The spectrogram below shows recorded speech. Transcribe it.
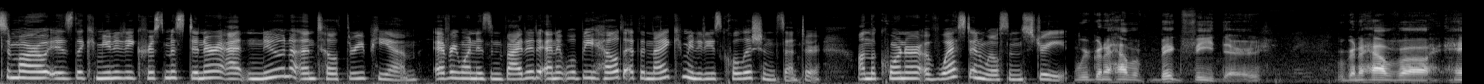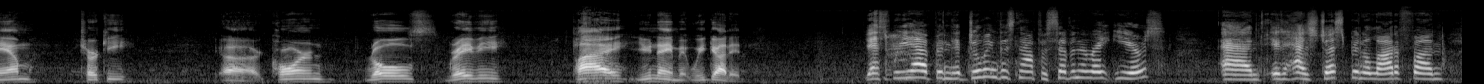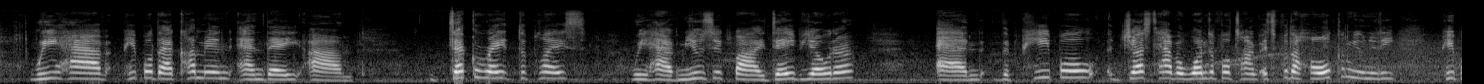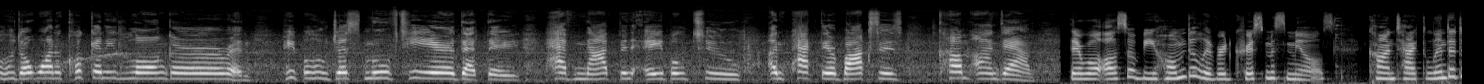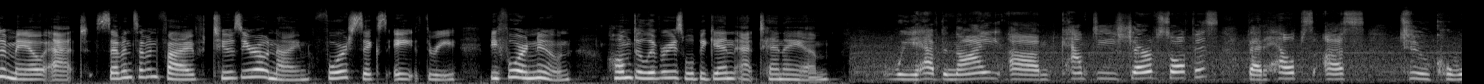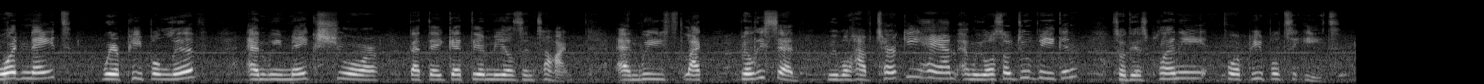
Tomorrow is the community Christmas dinner at noon until 3 p.m. Everyone is invited and it will be held at the Nye Communities Coalition Center on the corner of West and Wilson Street. We're going to have a big feed there. We're going to have uh, ham, turkey, uh, corn, rolls, gravy, pie, you name it, we got it. Yes, we have been doing this now for seven or eight years, and it has just been a lot of fun. We have people that come in and they um, decorate the place. We have music by Dave Yoder, and the people just have a wonderful time. It's for the whole community. People who don't want to cook any longer, and people who just moved here that they have not been able to unpack their boxes. Come on down. There will also be home delivered Christmas meals. Contact Linda DeMeo at 775 209 4683 before noon. Home deliveries will begin at 10 a.m. We have the Nye um, County Sheriff's Office that helps us to coordinate where people live and we make sure that they get their meals in time. And we, like Billy said, we will have turkey, ham, and we also do vegan, so there's plenty for people to eat.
